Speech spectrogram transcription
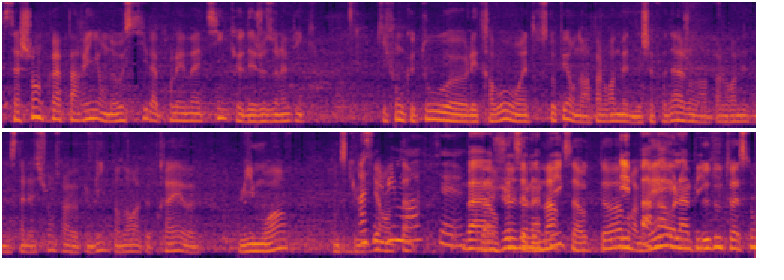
Sachant qu'à Paris, on a aussi la problématique des Jeux Olympiques qui font que tous euh, les travaux vont être stoppés. On n'aura pas le droit de mettre d'échafaudage, on n'aura pas le droit de mettre d'installation sur la voie publique pendant à peu près 8 mois. Donc, ce qui veut Ah, c'est dire en 8 temps- mois c'est- Bah, Bah, en fait, Jeux c'est de Olympiques. mars à octobre, et mais de toute façon,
